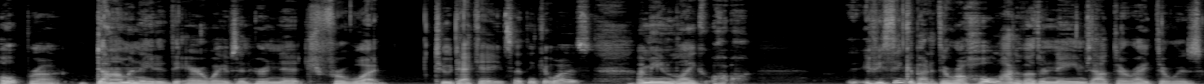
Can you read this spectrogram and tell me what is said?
Oprah dominated the airwaves in her niche for what, two decades, I think it was? I mean, like, oh, if you think about it, there were a whole lot of other names out there, right? There was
